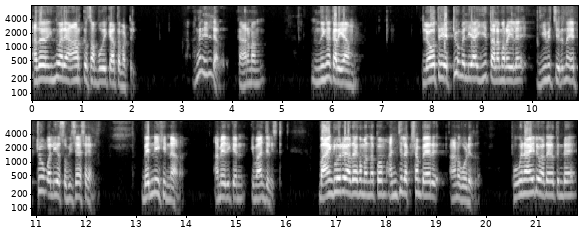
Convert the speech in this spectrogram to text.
അത് ഇന്ന് വരെ ആർക്കും സംഭവിക്കാത്ത മട്ടിൽ. അങ്ങനെ ഇല്ല അത്. കാരണം നിങ്ങൾക്കറിയാം ലോകത്തിലെ ഏറ്റവും വലിയ ഈ തലമുറയിലെ ജീവിച്ചിരുന്ന ഏറ്റവും വലിയ സുവിശേഷകൻ ബെന്നി ഹിന്നാണ്. അമേരിക്കൻ ഇവാഞ്ചലിസ്റ്റ്. ബാംഗ്ലൂരിൽ അദ്ദേഹം വന്നപ്പം അഞ്ച് ലക്ഷം പേര് ആണ് കൂടിയത്. പൂനായിലും അദ്ദേഹത്തിന്റെ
